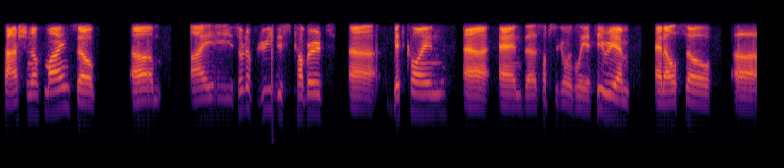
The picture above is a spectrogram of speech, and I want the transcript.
passion of mine. So um, I sort of rediscovered uh, Bitcoin uh, and uh, subsequently Ethereum, and also uh,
